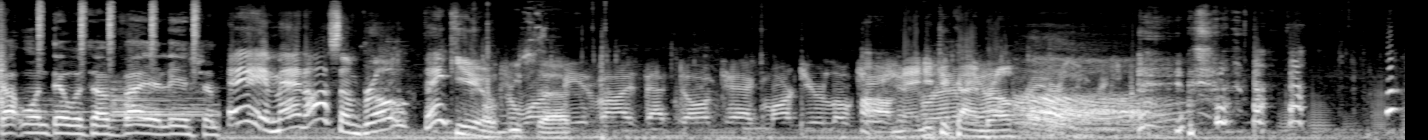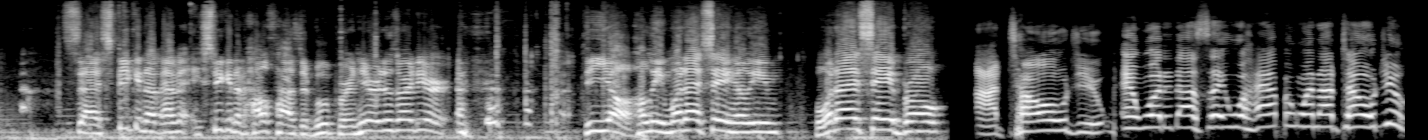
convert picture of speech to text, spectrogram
that one there was a violation. Hey, man. Awesome, bro. Thank you. Ultra One, be advised that dog tag marked your location. Oh, man, you're too kind, bro. operators. So, speaking of speaking of health hazard blueprint, here it is right here. the yo, Halim, what did I say, Halim? What did I say, bro? I told you. And what did I say what happened when I told you?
